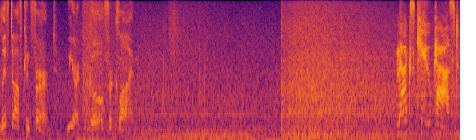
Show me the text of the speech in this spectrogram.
Liftoff confirmed. We are go for climb. Max Q passed.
